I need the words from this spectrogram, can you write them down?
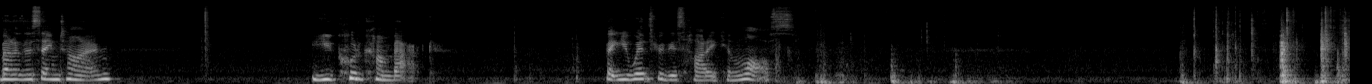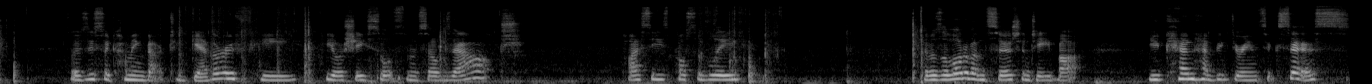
But at the same time, you could come back. But you went through this heartache and loss. So this are coming back together if he, he or she sorts themselves out. Pisces possibly. There was a lot of uncertainty, but you can have victory and success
